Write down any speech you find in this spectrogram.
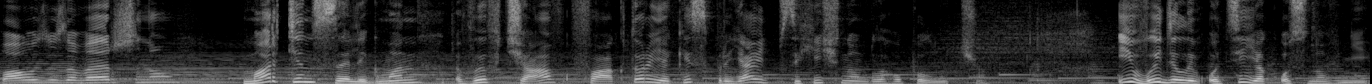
Паузу завершено. Мартін Селігман вивчав фактори, які сприяють психічному благополуччю, і виділив оці як основні.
